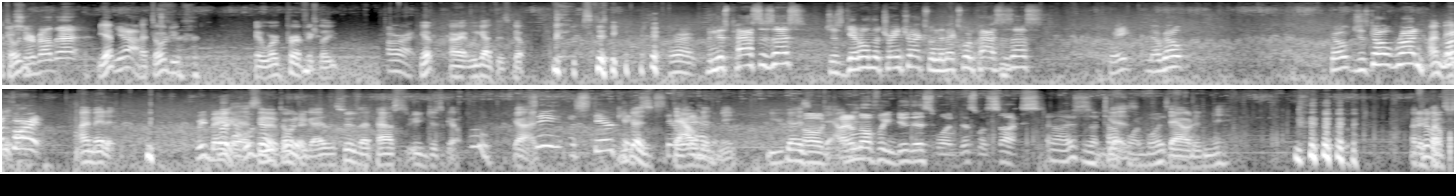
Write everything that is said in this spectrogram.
I You told sure you. about that? Yep. Yeah. I told you. It worked perfectly. All right. Yep. All right, we got this. Go. All right. When this passes us, just get on the train tracks. When the next one passes us, wait. Now go. Go. Just go. Run. I made Run it. for it. I made it. We made Look it. at We're that. See, I good. told We're you guys. As soon as I pass, you just go. Ooh. God. See a staircase. You guys Stairway doubted me. You guys Oh, doubted. I don't know if we can do this one. This one sucks. Oh, this is a You tough guys one, boys. doubted me. I feel like dump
